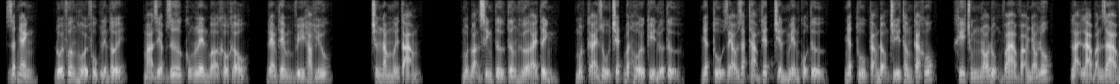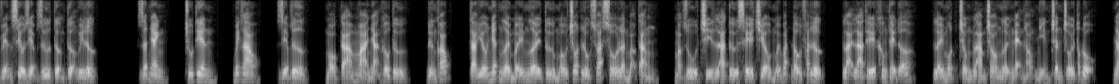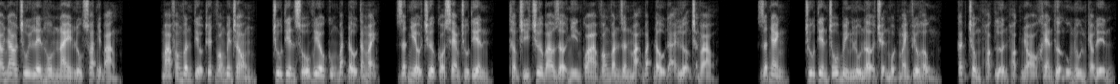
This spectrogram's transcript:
Rất nhanh, đối phương hồi phục liền tới, mà diệp dư cũng lên bờ khấu khấu, đem thêm vì hảo hữu chương năm mươi tám. Một đoạn sinh tử tương hứa ái tình, một cái dù chết bất hối kỳ nữ tử, nhất thủ réo rắt thảm thiết triển miên cổ tử, nhất thủ cảm động trí thâm ca khúc, khi chúng nó đụng va vào nhau lúc, lại là bắn ra viễn siêu diệp dư tưởng tượng uy lực. Rất nhanh, chu tiên, bích giao, diệp dư mỏ cá mà nhạn câu tử, đừng khóc, ta yêu nhất người mấy người từ mấu chốt lục soát số lần bạo tăng, mặc dù chỉ là từ xế chiều mới bắt đầu phát lực, lại là thế không thể đỡ, lấy một chồng làm cho người nghẹn họng nhìn chân chối tốc độ, nhao nhao chui lên hôm nay lục soát nhật bảng mà phong vân tiểu thuyết vong bên trong, chu tiên số view cũng bắt đầu tăng mạnh, rất nhiều chưa có xem chu tiên, thậm chí chưa bao giờ nhìn qua vong văn dân mạng bắt đầu đại lượng tràn vào. Rất nhanh, chu tiên chỗ bình lù nở chuyện một mảnh phiêu hồng, các chồng hoặc lớn hoặc nhỏ khen thưởng ùn ùn kéo đến.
